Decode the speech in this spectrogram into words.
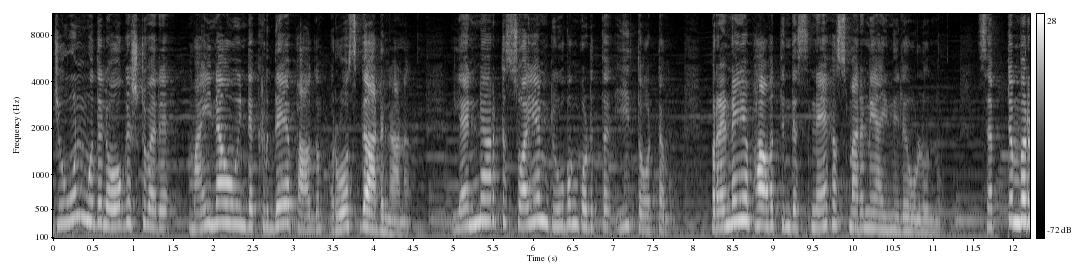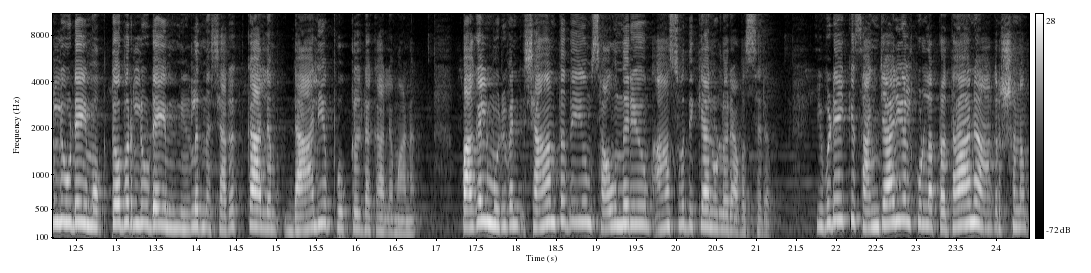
ജൂൺ മുതൽ ഓഗസ്റ്റ് വരെ മൈനാവുവിന്റെ ഹൃദയഭാഗം റോസ് ഗാർഡൻ ആണ് ലെന്നാർട്ട് സ്വയം രൂപം കൊടുത്ത ഈ തോട്ടം പ്രണയഭാവത്തിന്റെ സ്നേഹസ്മരണയായി നിലകൊള്ളുന്നു. സെപ്റ്റംബറിലൂടെയും ഒക്ടോബറിലൂടെയും നീളുന്ന ശരത്കാലം ഡാലിയ പൂക്കളുടെ കാലമാണ്. പകൽ മുഴുവൻ ശാന്തതയും സൗന്ദര്യവും ആസ്വദിക്കാനുള്ളൊരവസരം. ഇവിടേക്ക് സഞ്ചാരികൾക്കുള്ള പ്രധാന ആകർഷണം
